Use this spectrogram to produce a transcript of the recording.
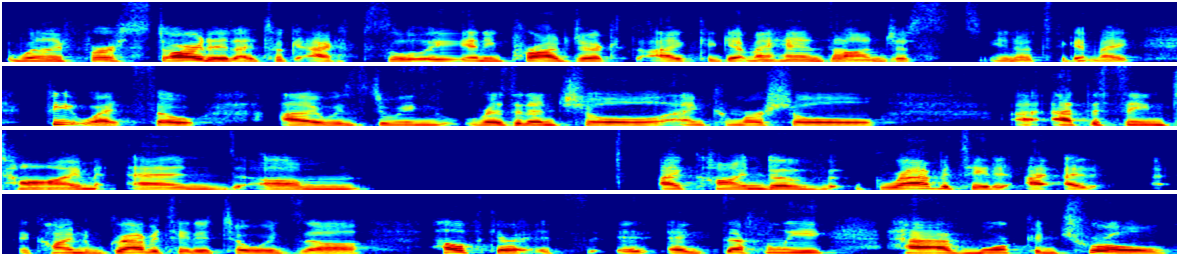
when I first started, I took absolutely any project I could get my hands on just, you know, to get my feet wet. So I was doing residential and commercial uh, at the same time. And um, I kind of gravitated, I, I, I kind of gravitated towards uh, healthcare. It's it, I definitely have more control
